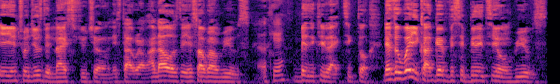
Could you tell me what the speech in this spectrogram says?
he introduced the nice feature on Instagram, and that was the Instagram Reels. Okay. basically like TikTok. There's a way you can get visibility on Reels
